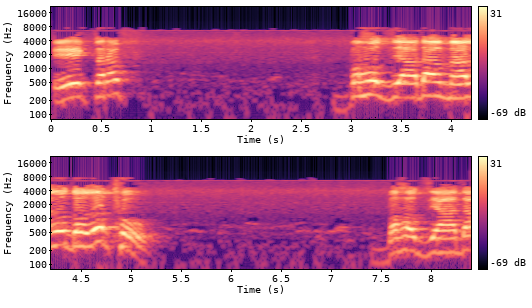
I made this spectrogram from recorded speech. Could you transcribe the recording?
ایک طرف بہت زیادہ مال و دولت ہو، بہت زیادہ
